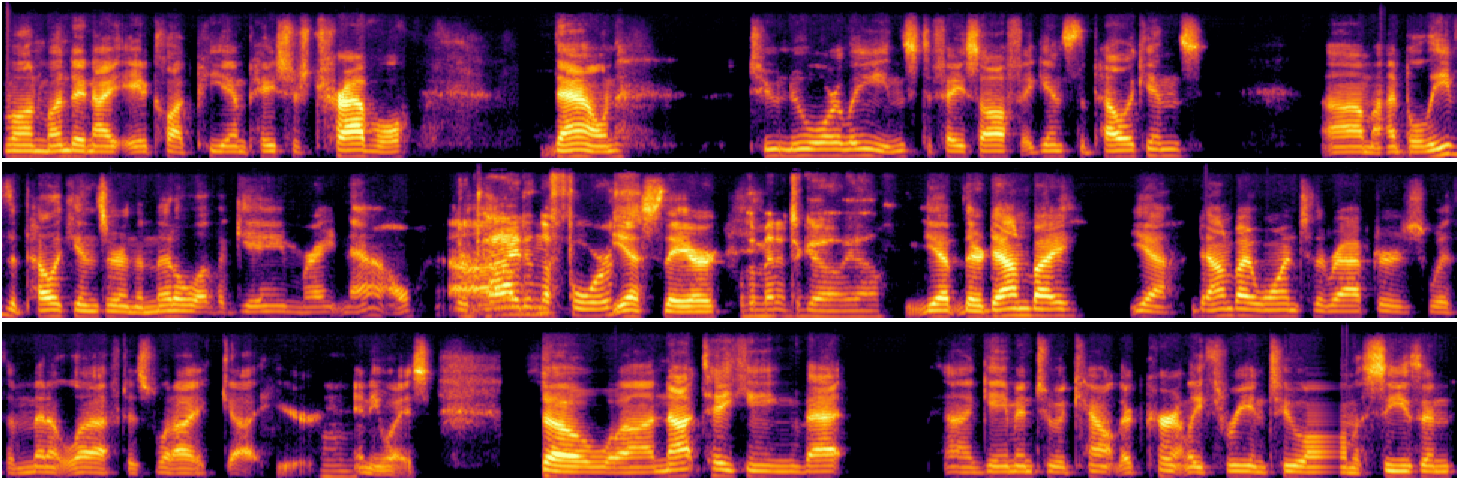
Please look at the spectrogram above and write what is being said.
on Monday night, 8 o'clock p.m. Pacers travel down to New Orleans to face off against the Pelicans. Um, I believe the Pelicans are in the middle of a game right now. They're tied in the Um, fourth. Yes, they are. With a minute to go. Yeah. Yep, they're down by yeah, down by one to the Raptors with a minute left is what I got here. Mhm. Anyways, so uh, not taking that uh, game into account, they're currently three and two on the season.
